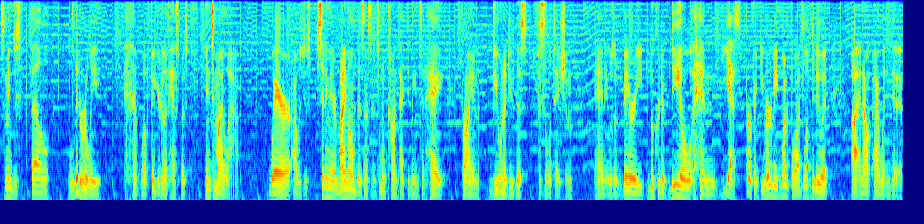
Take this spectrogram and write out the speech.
something just fell literally, well, figuratively, I suppose, into my lap where I was just sitting there minding my own business, and someone contacted me and said, "Hey, Brian, do you want to do this facilitation?" And it was a very lucrative deal, and yes, perfect. You heard of me, wonderful. I'd love to do it, uh, and I, I went and did it.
